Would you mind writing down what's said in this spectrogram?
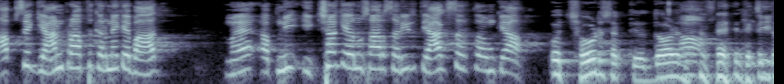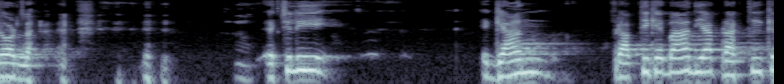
आपसे ज्ञान प्राप्त करने के बाद मैं अपनी इच्छा के अनुसार शरीर त्याग सकता हूँ क्या? वो छोड़ सकते हो दौड़ हाँ, दौड़ लगा एक्चुअली ज्ञान प्राप्ति के बाद या प्राप्ति के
